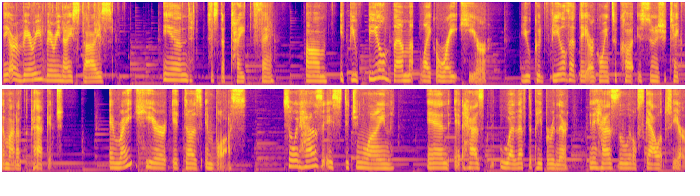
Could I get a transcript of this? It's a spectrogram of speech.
They are very, very nice dies and just a tight thing. Um, if you feel them like right here, you could feel that they are going to cut as soon as you take them out of the package. And right here, it does emboss. So it has a stitching line and it has, ooh, I left the paper in there and it has the little scallops here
